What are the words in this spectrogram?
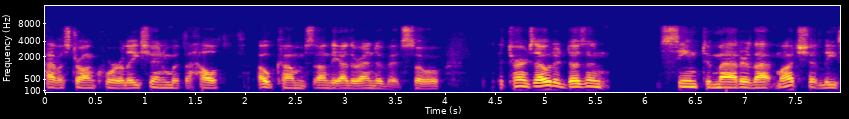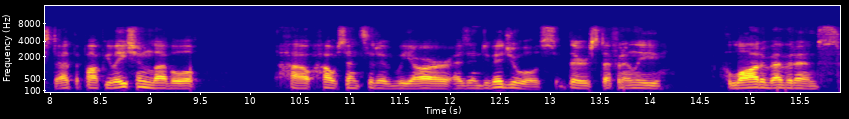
have a strong correlation with the health outcomes on the other end of it. So it turns out it doesn't seem to matter that much, at least at the population level, how how sensitive we are as individuals. There's definitely a lot of evidence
